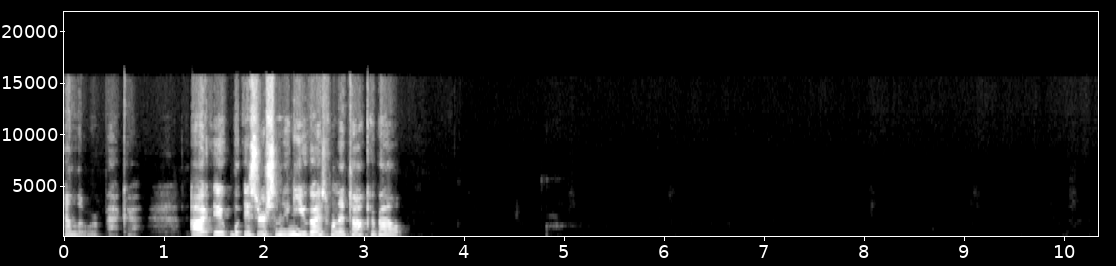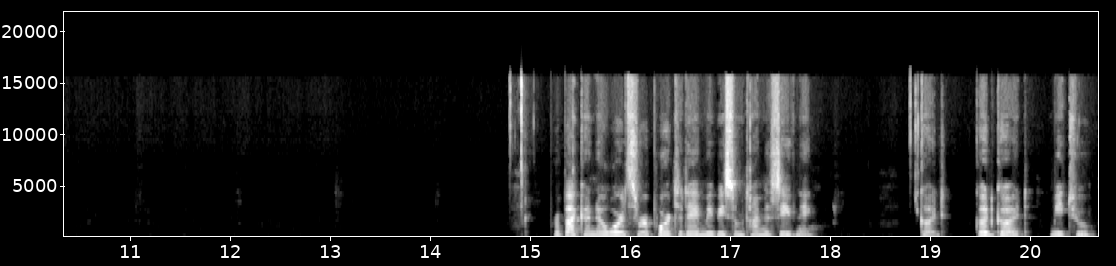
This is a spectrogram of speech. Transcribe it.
hello rebecca uh, it, is there something you guys want to talk about Rebecca, no words to report today, maybe sometime this evening. Good, good, good. Me too.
